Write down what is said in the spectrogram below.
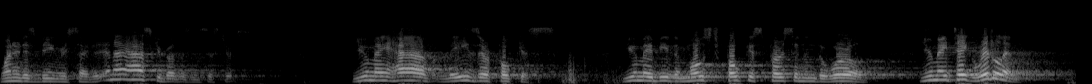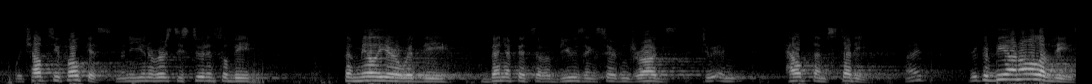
when it is being recited. And I ask you, brothers and sisters, you may have laser focus. You may be the most focused person in the world. You may take Ritalin, which helps you focus. Many university students will be familiar with the benefits of abusing certain drugs to help them study, right? You could be on all of these.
